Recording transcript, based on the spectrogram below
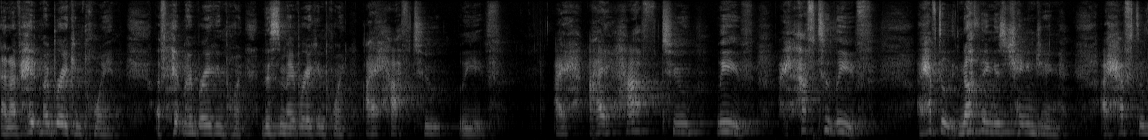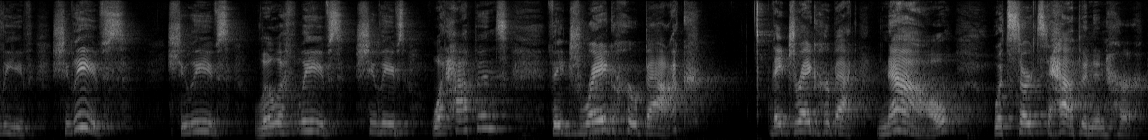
and I've hit my breaking point. I've hit my breaking point. This is my breaking point. I have to leave. I, I have to leave. I have to leave. I have to leave. Nothing is changing. I have to leave. She leaves. She leaves. Lilith leaves. She leaves. What happens? They drag her back. They drag her back. Now, what starts to happen in her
